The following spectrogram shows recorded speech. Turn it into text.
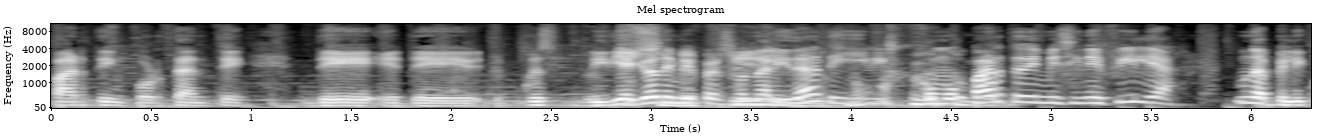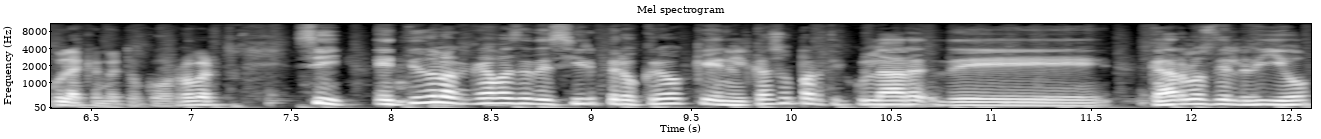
parte importante de, de- de, pues diría yo, de mi personalidad y ¿no? como parte de mi cinefilia. Una película que me tocó, Roberto. Sí, entiendo lo que acabas de decir, pero creo que en el caso particular de Carlos del Río,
